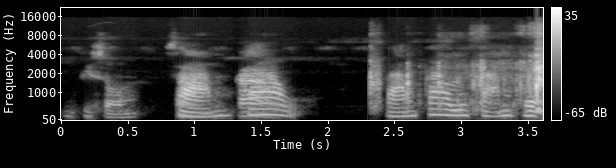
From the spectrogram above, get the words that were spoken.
ลูกที่สองสามเก้าสามเก้าหรือสามหก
